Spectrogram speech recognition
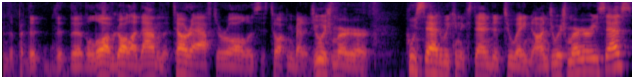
The, the, the, the, law of Gol Hadam and the Torah, after all, is, is talking about a Jewish murderer. Who said we can extend it to a non Jewish murderer, he says?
